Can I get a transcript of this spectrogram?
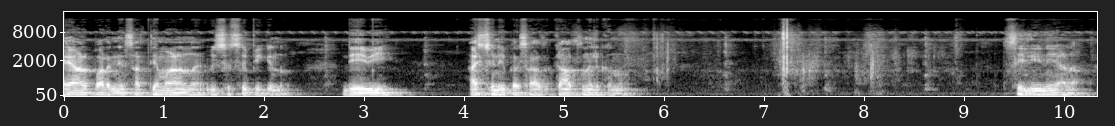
അയാൾ പറഞ്ഞ് സത്യമാണെന്ന് വിശ്വസിപ്പിക്കുന്നു. ദേവി അശ്വിനി പ്രസാദ് കാത്തു നിൽക്കുന്നു. സെലീനയാണ്.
